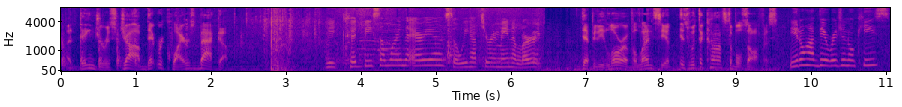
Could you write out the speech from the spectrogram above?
a dangerous job that requires backup. We could be somewhere in the area, so we have to remain alert. Deputy Laura Valencia is with the constable's office. You don't have the original keys?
